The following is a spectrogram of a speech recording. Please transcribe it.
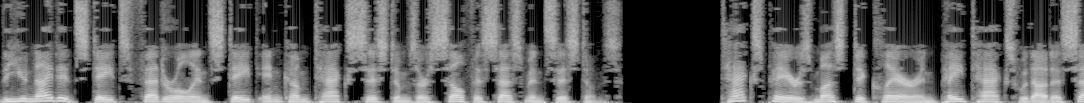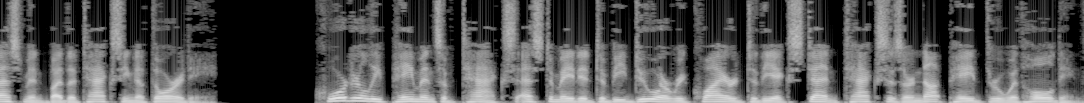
The United States federal and state income tax systems are self-assessment systems. Taxpayers must declare and pay tax without assessment by the taxing authority. Quarterly payments of tax estimated to be due are required to the extent taxes are not paid through withholdings.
